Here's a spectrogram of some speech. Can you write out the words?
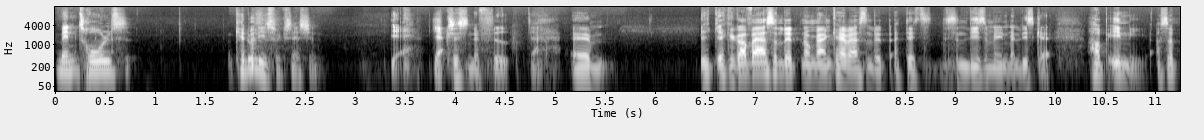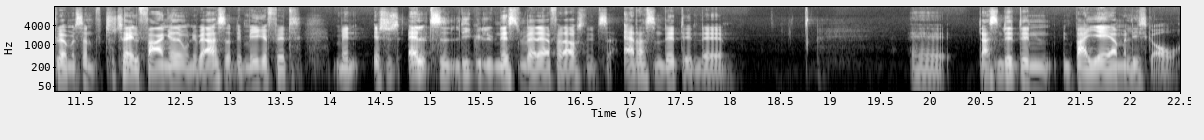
Men Troels, kan du lide Succession? Ja, Ja. Succession er fed. Ja. Øhm, jeg, jeg kan godt være sådan lidt, nogle gange kan jeg være sådan lidt, at det, det er sådan ligesom en, man lige skal hoppe ind i, og så bliver man sådan totalt fanget af universet, og det er mega fedt. Men jeg synes altid, ligegyldigt næsten hvad det er for et afsnit, så er der sådan lidt en... Øh, øh, der er sådan lidt en, en barriere, man lige skal over.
